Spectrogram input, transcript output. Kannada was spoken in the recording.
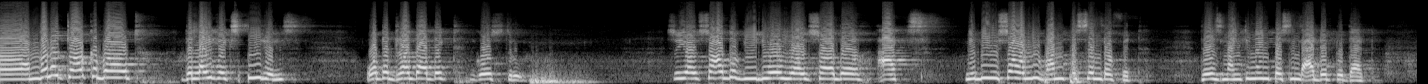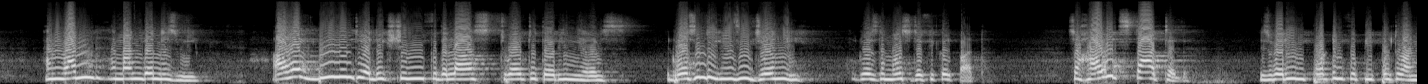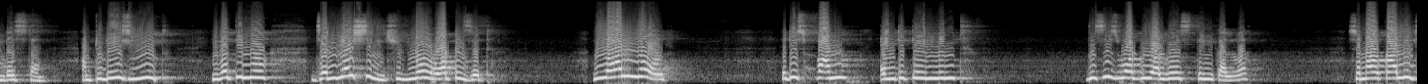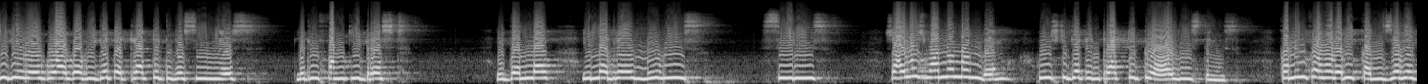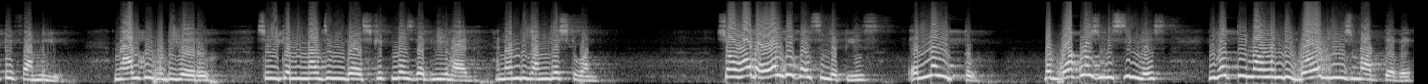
Uh, I'm going to talk about the life experience, what a drug addict goes through. So you all saw the video, you all saw the acts. Maybe you saw only 1% of it. There is 99% added to that. And one among them is me. I have been into addiction for the last 12 to 13 years. It wasn't an easy journey. It was the most difficult part. So how it started is very important for people to understand And today's youth, ಇವತ್ತಿನ generation should know what is it. We all know it is fun, entertainment. This is what we always think, ಅಲ್ವಾ ಸೊ ನಾವು ಕಾಲೇಜಿಗೆ ಹೋಗುವಾಗ we get attracted to the seniors little funky dressed ಇದೆಲ್ಲ ಇಲ್ಲದ್ರೆ movies series so I was one among them who is to get attracted to all these things coming from a very conservative family ನಾಲ್ಕು ಹುಡುಗಿಯರು so you can imagine the strictness that we had. And I'm the youngest one so I had all the facilities ಎಲ್ಲ ಇತ್ತು. But what was missing is ಇವತ್ತು ನಾವು ಒಂದು ವರ್ಡ್ ಯೂಸ್ ಮಾಡ್ತೇವೆ.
